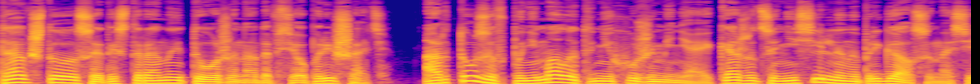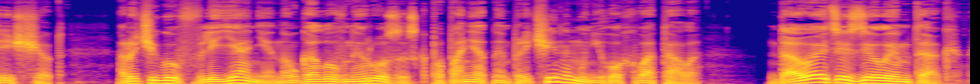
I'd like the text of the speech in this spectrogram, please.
Так что с этой стороны тоже надо все порешать. Артузов понимал это не хуже меня и, кажется, не сильно напрягался на сей счет. Рычагов влияния на уголовный розыск по понятным причинам у него хватало. «Давайте сделаем так.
